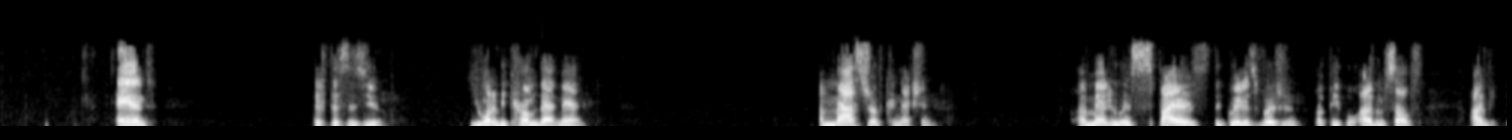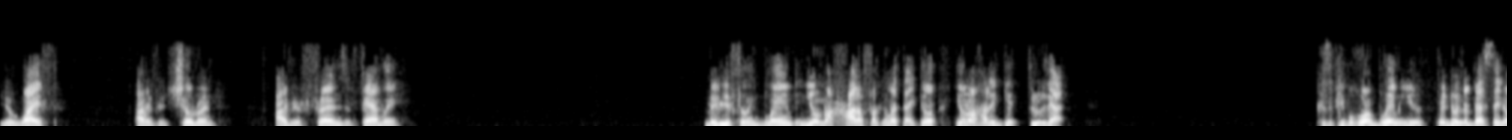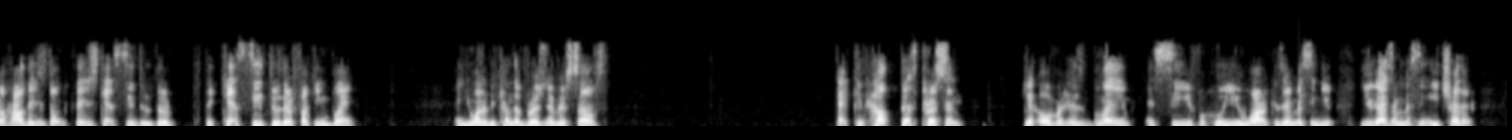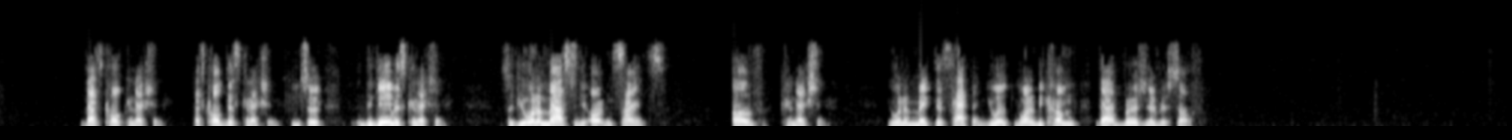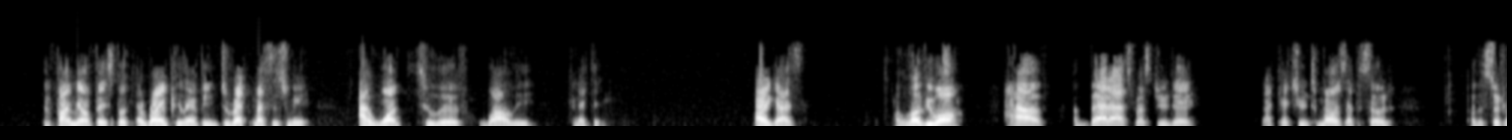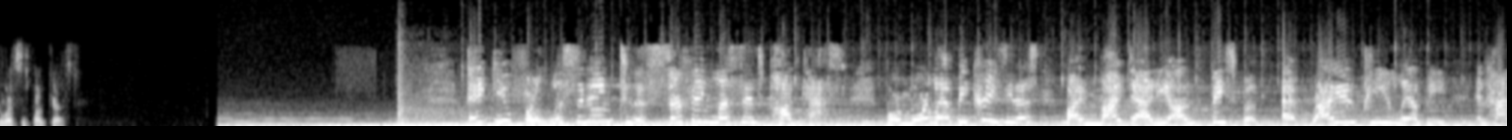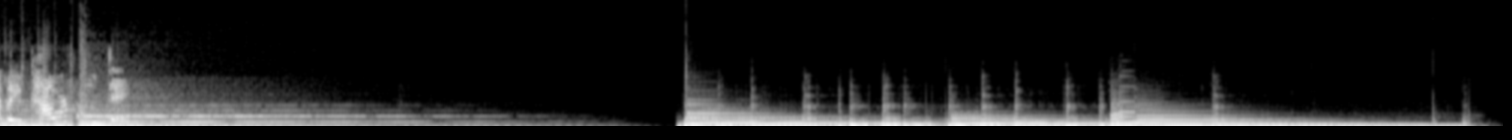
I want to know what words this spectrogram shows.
And if this is you, you want to become that man, a master of connection, a man who inspires the greatest version of people out of themselves, out of your wife, out of your children, out of your friends and family. Maybe you're feeling blamed and you don't know how to fucking let that go. You don't know how to get through that. Because the people who are blaming you, they're doing the best they know how. They just don't they just can't see through their they can't see through their fucking blame. And you want to become the version of yourselves that can help this person get over his blame and see you for who you are because they're missing you. You guys are missing each other. That's called connection. That's called disconnection. So the game is connection. So if you want to master the art and science of connection, you want to make this happen. You want, you want to become that version of yourself. Then find me on Facebook at Ryan P. Lampy. Direct message me. I want to live wildly connected. All right, guys. I love you all. Have a badass rest of your day. I'll catch you in tomorrow's episode of the Surfing Lessons Podcast. Thank you for listening to the Surfing Lessons Podcast. For more Lampy craziness, find my daddy on Facebook at Ryan P. Lampy and have a powerful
